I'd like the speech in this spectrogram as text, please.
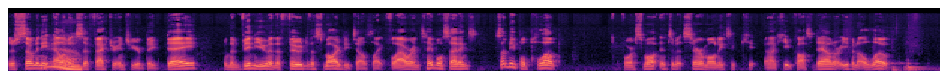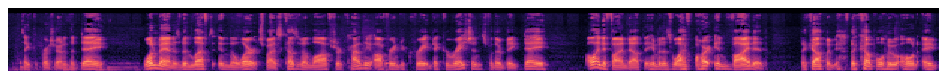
There's so many Yeah. elements that factor into your big day, from the venue and the food to the smaller details like flower and table settings. Some people plump for a small, intimate ceremony to keep, uh, keep costs down or even elope, take the pressure out of the day. One man has been left in the lurch by his cousin in law after kindly offering to create decorations for their big day, only to find out that him and his wife aren't invited. The couple, the couple who own a,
